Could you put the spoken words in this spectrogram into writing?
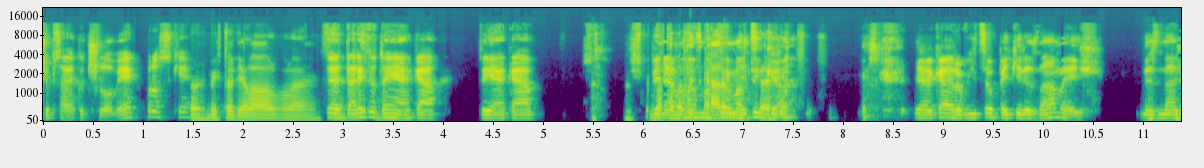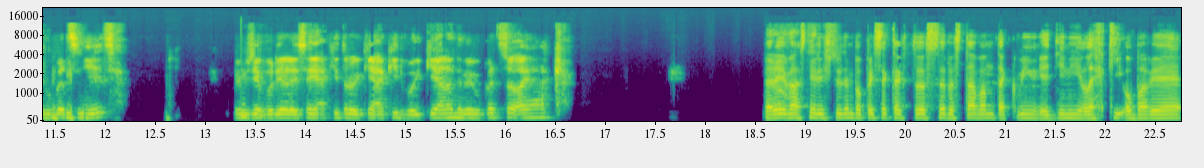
To psát jako člověk prostě? To už bych to dělal, vole. To je, tady to, to je nějaká, to je nějaká Matematická matematika. rovnice. nějaká rovnice o pěti neznámých. Neznáš vůbec nic. Vím, že odjeli se nějaký trojky, nějaký dvojky, ale nevím vůbec co a jak. Tady No. vlastně, když tu ten popisek, tak to se dostávám takovým jediný lehký obavě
